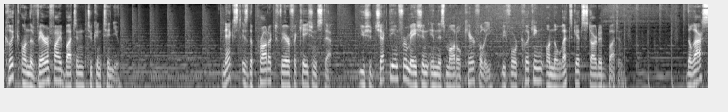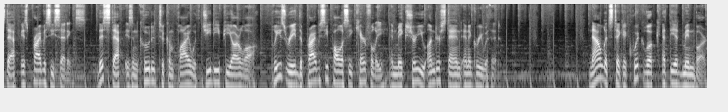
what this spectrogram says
Click on the Verify button to continue. Next is the product verification step. You should check the information in this model carefully before clicking on the Let's Get Started button. The last step is privacy settings. This step is included to comply with GDPR law. Please read the privacy policy carefully and make sure you understand and agree with it. Now let's take a quick look at the admin bar.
